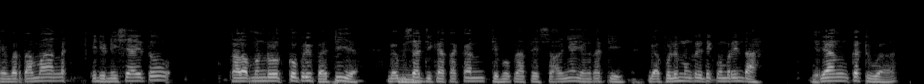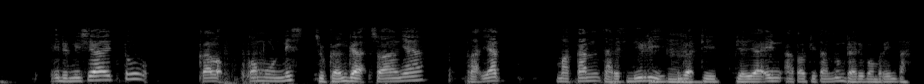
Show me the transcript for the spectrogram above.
yang pertama ne- Indonesia itu kalau menurutku pribadi ya nggak bisa Hmm. dikatakan demokratis. Soalnya yang tadi nggak boleh mengkritik pemerintah. Ya. yang kedua Indonesia itu kalau komunis juga enggak soalnya rakyat makan cari sendiri Mm-mm. nggak dibiayain atau ditanggung dari pemerintah.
